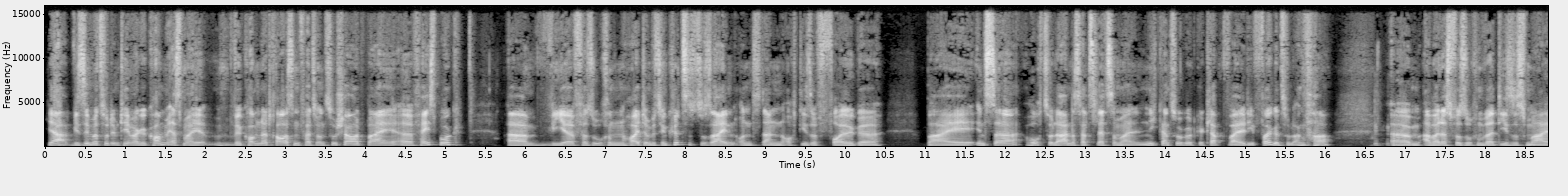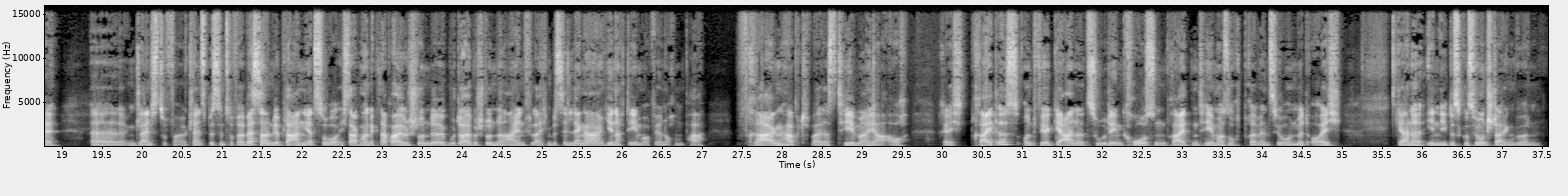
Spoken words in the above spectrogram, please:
ja, wie sind wir zu dem Thema gekommen? Erstmal willkommen da draußen, falls ihr uns zuschaut bei äh, Facebook. Ähm, wir versuchen heute ein bisschen kürzer zu sein und dann auch diese Folge bei Insta hochzuladen. Das hat das letzte Mal nicht ganz so gut geklappt, weil die Folge zu lang war. ähm, aber das versuchen wir dieses Mal äh, ein kleines, zu, ein kleines bisschen zu verbessern. Wir planen jetzt so, ich sag mal, eine knappe halbe Stunde, gute halbe Stunde ein, vielleicht ein bisschen länger, je nachdem, ob ihr noch ein paar Fragen habt, weil das Thema ja auch recht breit ist und wir gerne zu dem großen, breiten Thema Suchtprävention mit euch gerne in die Diskussion steigen würden.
